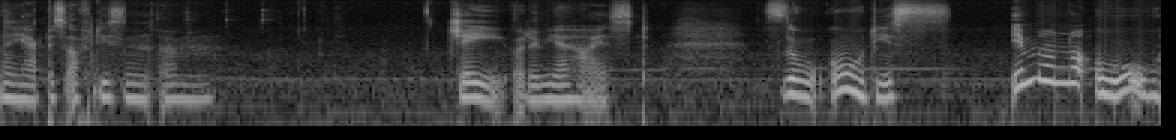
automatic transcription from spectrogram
naja, bis auf diesen, ähm, Jay, oder wie er heißt. So, oh, die ist immer noch... Oh,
